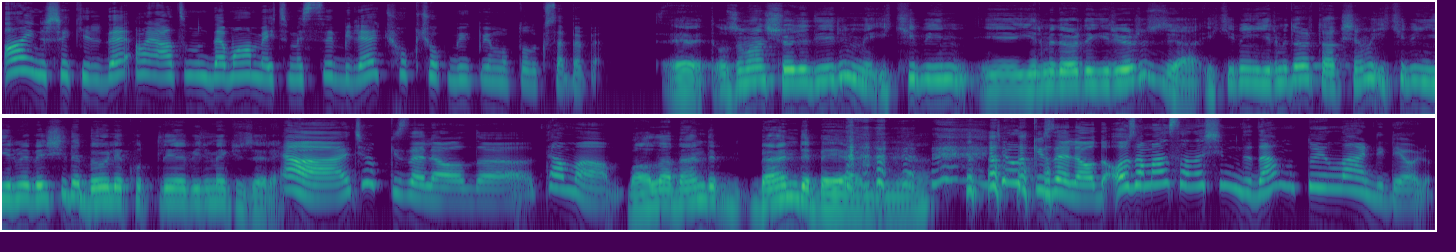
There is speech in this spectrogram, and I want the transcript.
aynı şekilde hayatımın devam etmesi bile çok çok büyük bir mutluluk sebebi. Evet o zaman şöyle diyelim mi 2024'e giriyoruz ya 2024 akşamı 2025'i de böyle kutlayabilmek üzere. Ya çok güzel oldu tamam. Valla ben de ben de beğendim ya. çok güzel oldu o zaman sana şimdiden mutlu yıllar diliyorum.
